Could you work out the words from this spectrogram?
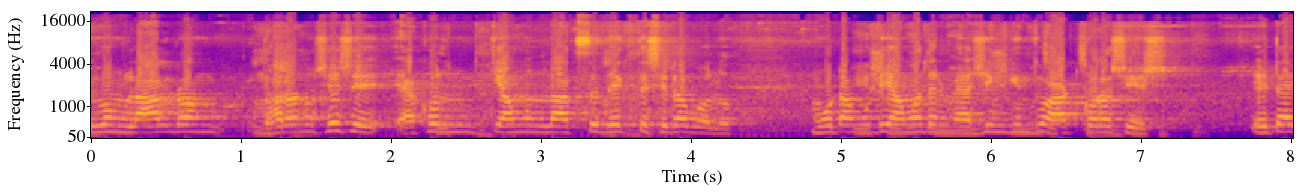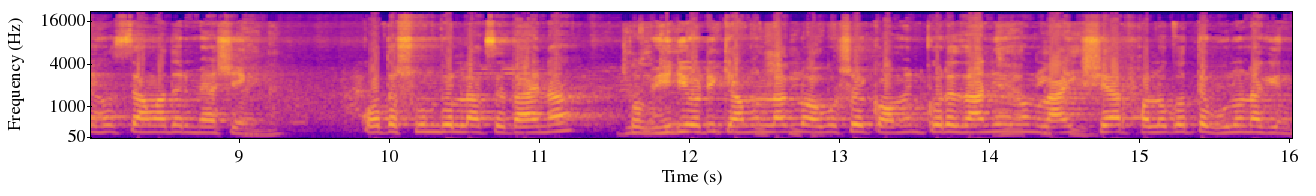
এবং লাল রং ধরানো শেষে এখন কেমন লাগছে দেখতে সেটা বলো। মোটামুটি আমাদের ম্যাশিং কিন্তু আর্ট করা শেষ। এটাই হচ্ছে আমাদের ম্যাশিং কত সুন্দর লাগছে তাই না? তো ভিডিওটি কেমন লাগল অবশ্যই কমেন্ট করে জানিও এবং লাইক শেয়ার ফলো করতে ভুলো না কিন্তু।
